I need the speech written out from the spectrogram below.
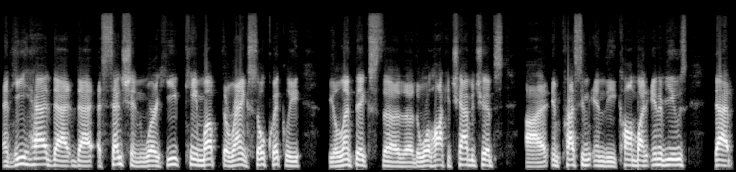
And he had that that ascension where he came up the ranks so quickly, the Olympics, the the, the World Hockey Championships, uh, impressing in the combine interviews that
